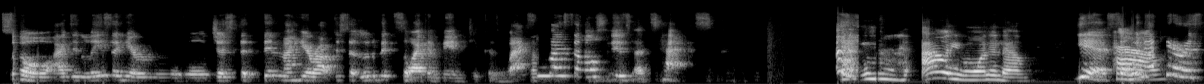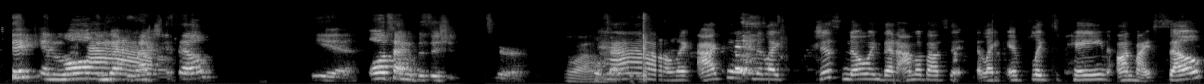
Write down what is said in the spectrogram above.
So I did laser hair removal just to thin my hair out just a little bit so I can manage it. Because waxing myself is a task. I don't even want to know. Yeah. So when How? that hair is thick and long and you got to wax yourself, yeah, all type of positions, girl. Wow. How? Like I couldn't even like just knowing that I'm about to like inflict pain on myself.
